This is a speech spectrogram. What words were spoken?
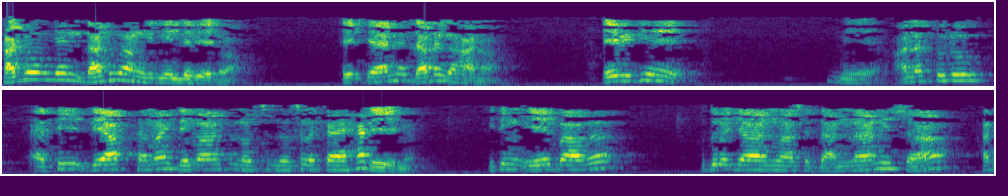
රජුන්ගෙන් දඩුවම් විඳින්න වෙනවා. ඒ කියන්නේ දඩ ගහනවා. ඒ විදිහේ මේ අනතුරු ඇති දෙයක් තමයි දෙමාන්ට නොසලකා හැරීම. ඉතින් ඒ බව බුදුරජාණන් වහන්සේ දන්නා නිසා අර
